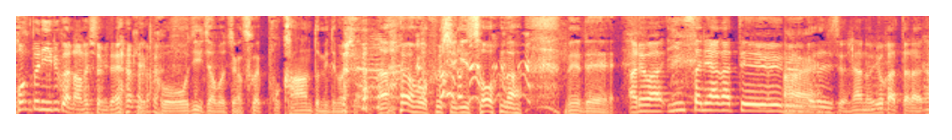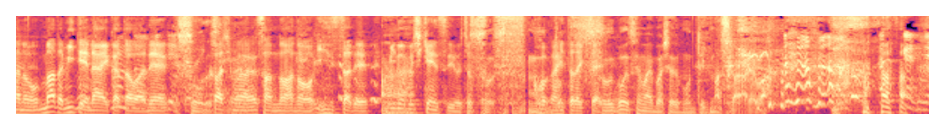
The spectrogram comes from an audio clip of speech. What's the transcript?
本当にいるかな、あの人みたいな。結構おじいちゃんおばあちゃんがすごいポカーンと見てました よ。もう不思議そうな目で。あれはインスタに上がってる方ですよね。あの、よかったら、あの、まだ見てない方はね、そうです川島さんのあの、インスタで、ミノムシ懸垂をちょっとご覧いただきたい。すごい狭い場所で持ってきますから、あれは。確かにね、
